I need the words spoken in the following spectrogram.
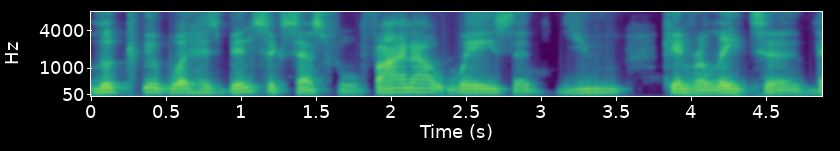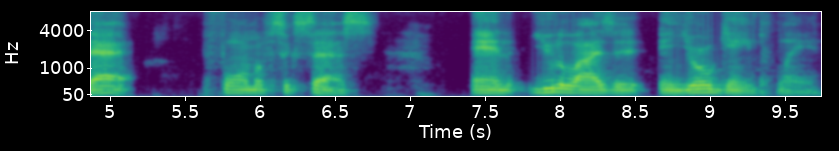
look at what has been successful. Find out ways that you can relate to that form of success, and utilize it in your game plan,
